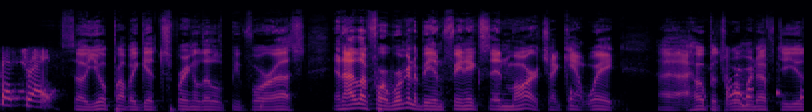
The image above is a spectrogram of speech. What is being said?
That's right. So you'll probably get spring a little before us. And I look forward, we're going to be in Phoenix in March. I can't wait. Uh, I hope it's oh, warm oh, enough to use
